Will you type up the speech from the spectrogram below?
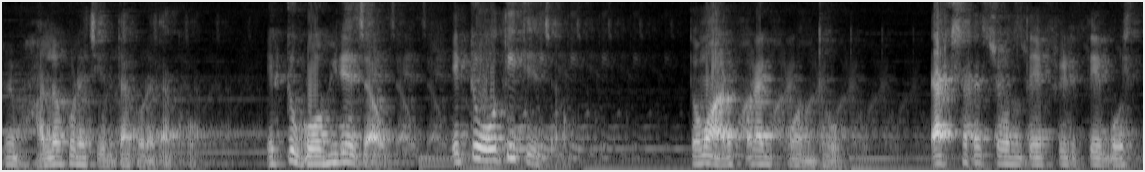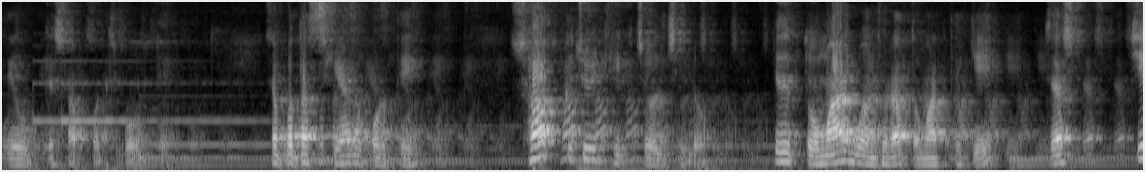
তুমি ভালো করে চিন্তা করে দেখো। একটু গভীরে যাও, একটু অতীতে যাও। তোমার কোন এক বন্ধু একসাথে চলতে, ফিরতে, বসতে, উঠতে, সব কিছু করতে সব কথা শেয়ারও করতে সব কিছুই ঠিক চলছিল। কিন্তু তোমার বন্ধুরা তোমার থেকে জাস্ট যে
